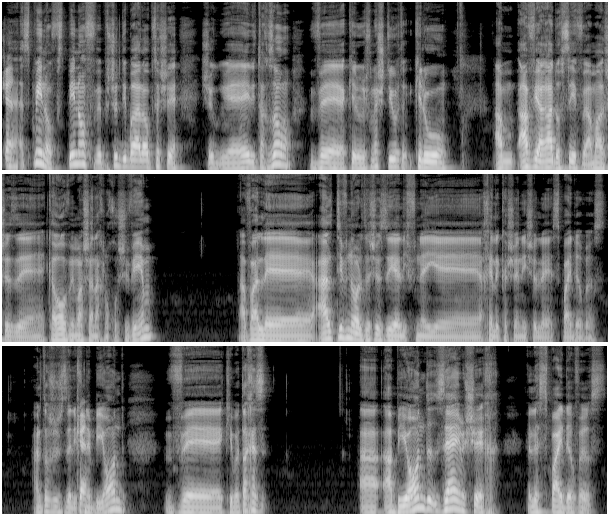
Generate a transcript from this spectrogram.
כן. אה, ספין-אוף, ספין-אוף, ופשוט דיברה על האופציה ש- שהיילי תחזור, וכאילו לפני שתהיו, כאילו, אמ- אבי ארד הוסיף ואמר שזה קרוב ממה שאנחנו חושבים, אבל אה, אל תבנו על זה שזה יהיה לפני אה, החלק השני של אה, Spider-Verse. אל תחשבו שזה לפני כן. Beyond, וכי בתכלס, ה Beyond זה ההמשך לספיידר ורס.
